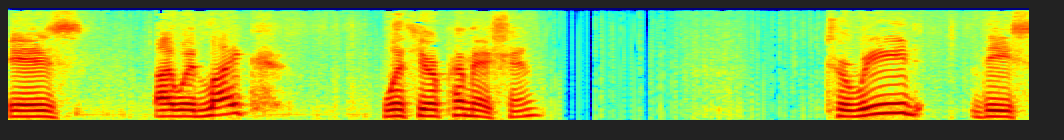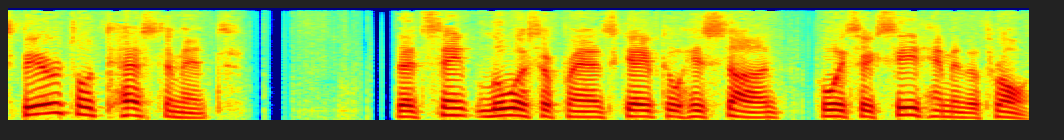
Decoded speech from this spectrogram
is I would like, with your permission, to read the spiritual testament that St. Louis of France gave to his son who would succeed him in the throne.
